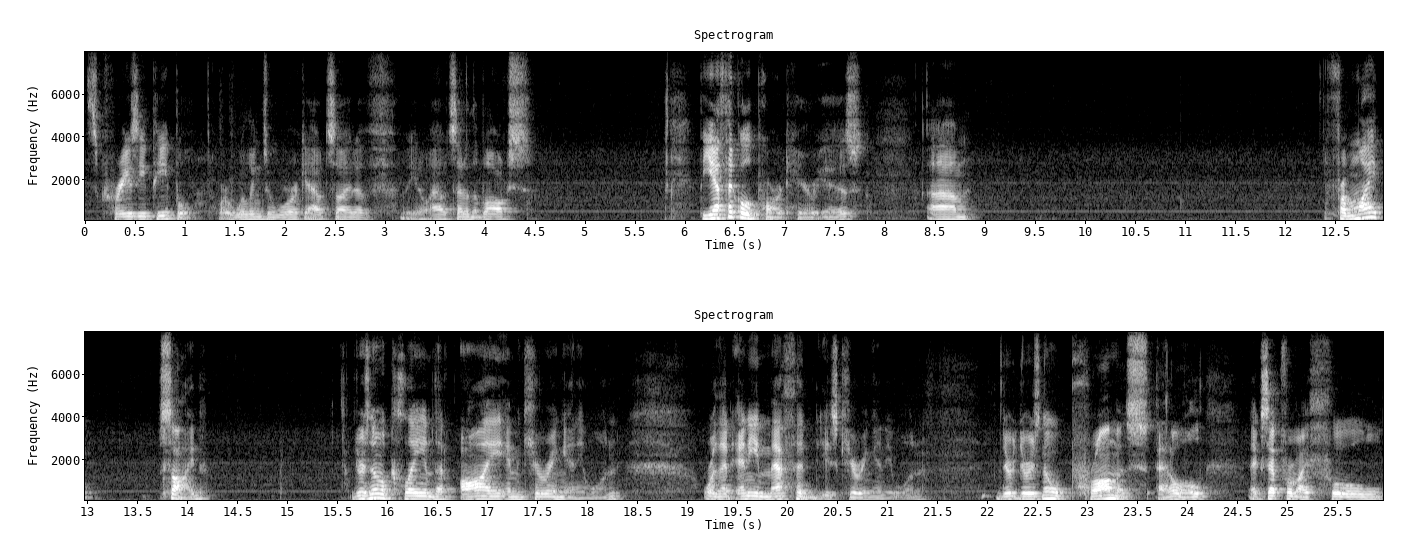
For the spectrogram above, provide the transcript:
It's crazy people who are willing to work outside of, you know, outside of the box. The ethical part here is um, from my side, there's no claim that I am curing anyone or that any method is curing anyone. There, there is no promise at all except for my full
